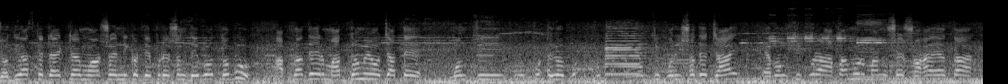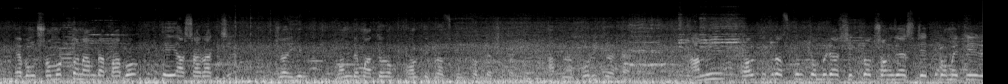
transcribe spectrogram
যদিও আজকে ডাইরেক্টর মহাশয়ের নিকট ডেপুটেশন দেব, তবু আপনাদের মাধ্যমেও যাতে মন্ত্রী মন্ত্রী পরিষদে যায় এবং ত্রিপুরা আপামর মানুষের সহায়তা এবং সমর্থন আমরা পাবো, এই আশা রাখছি। জয় হিন্দ বন্দে মাতরম অল ত্রিপুরা স্কুল কম্পিউটার আপনার পরিচয়টা? আমি অল ত্রিপুরা স্কুল কম্পিউটার শিক্ষক সংঘের স্টেট কমিটির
